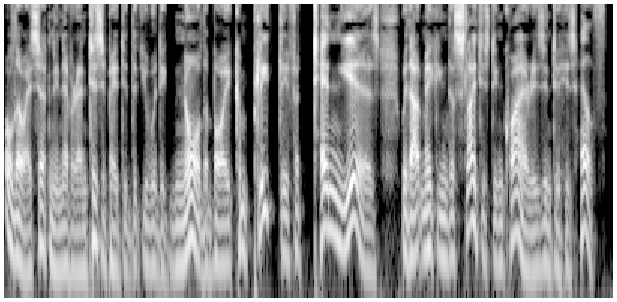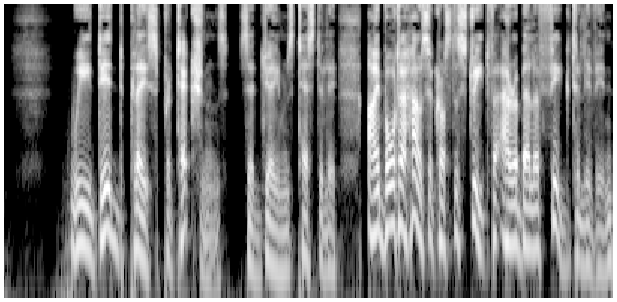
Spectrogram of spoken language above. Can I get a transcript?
although I certainly never anticipated that you would ignore the boy completely for ten years without making the slightest inquiries into his health. We did place protections, said James testily. I bought a house across the street for Arabella Figg to live in,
